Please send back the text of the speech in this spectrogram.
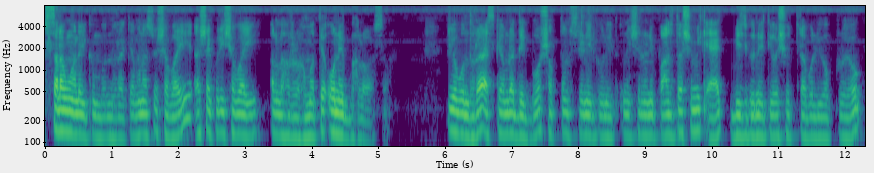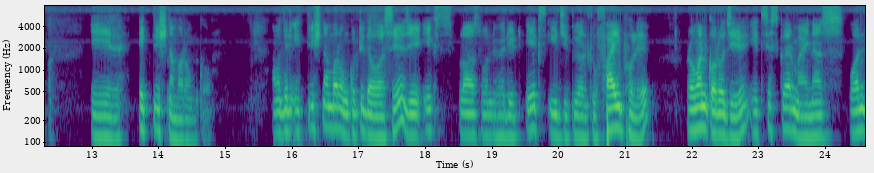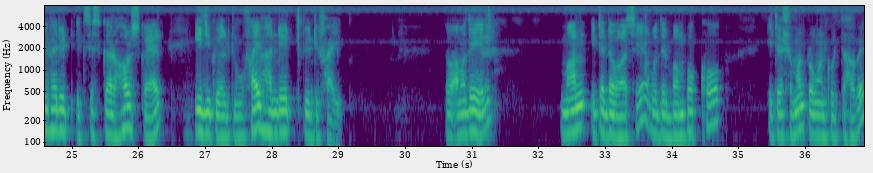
আসসালামু আলাইকুম বন্ধুরা, কেমন আছো সবাই? আশা করি সবাই আল্লাহর রহমতে অনেক ভালো আছো। প্রিয় বন্ধুরা, আজকে আমরা দেখব সপ্তম শ্রেণির গণিত অনুশীলনী পাঁচ দশমিক এক, বীজগণিতীয় সূত্রাবলী ও প্রয়োগ এর একত্রিশ নম্বর অঙ্ক। আমাদের একত্রিশ নম্বর অঙ্কটি দেওয়া আছে যে x plus one divided x is equal to five হলে প্রমাণ করো যে x square minus one divided x square whole square is equal to five hundred twenty five তো আমাদের মান এটা দেওয়া আছে, আমাদের বামপক্ষ এটা সমান প্রমাণ করতে হবে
